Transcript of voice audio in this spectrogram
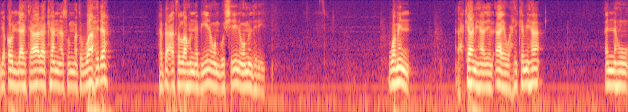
لقول الله تعالى كان الناس أمة واحدة فبعث الله النبيين ومبشرين ومنذرين ومن أحكام هذه الآية وحكمها أنه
